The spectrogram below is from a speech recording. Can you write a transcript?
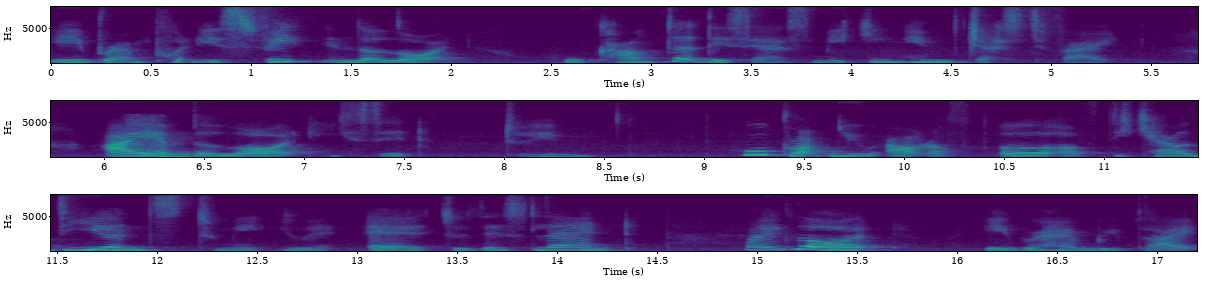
Abram put his faith in the Lord, who counted this as making him justified. I am the Lord, he said to him, who brought you out of Ur of the Chaldeans to make you heir to this land? My Lord, Abraham replied,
